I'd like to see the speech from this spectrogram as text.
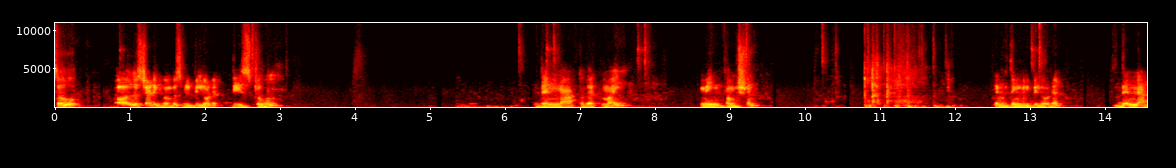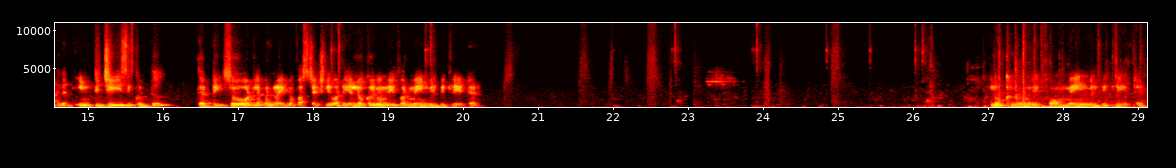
So all the static members will be loaded. These two. Then after that, my main function. Everything will be loaded. Then after that, int g is equal to 30. So what will happen right now? First, actually, what a local memory for main will be created. Local memory for main will be created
